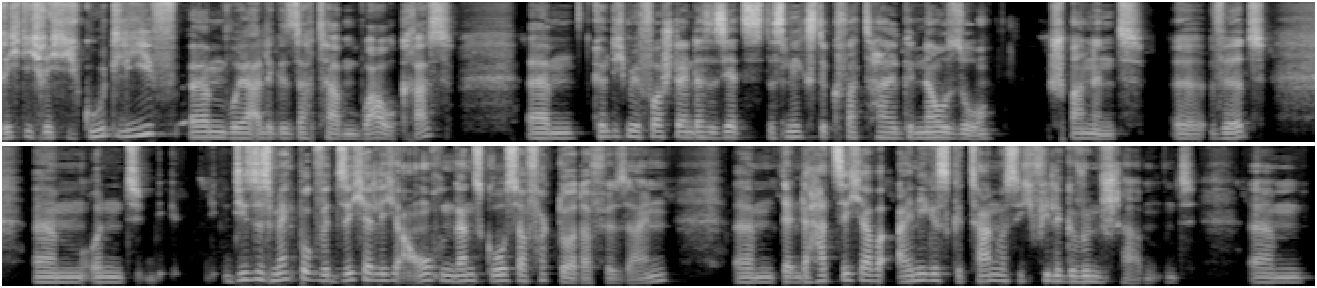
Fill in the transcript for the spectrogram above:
richtig, richtig gut lief, ähm, wo ja alle gesagt haben, wow, krass, ähm, könnte ich mir vorstellen, dass es jetzt das nächste Quartal genauso spannend äh, wird. Ähm, und dieses MacBook wird sicherlich auch ein ganz großer Faktor dafür sein, ähm, denn da hat sich aber einiges getan, was sich viele gewünscht haben. Und ähm,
